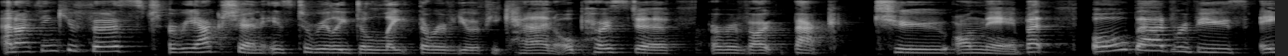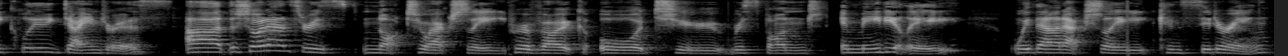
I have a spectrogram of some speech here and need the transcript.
And I think your first reaction is to really delete the review if you can or post a, a revoke back to on there. But all bad reviews equally dangerous? Uh, the short answer is not to actually provoke or to respond immediately without actually considering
